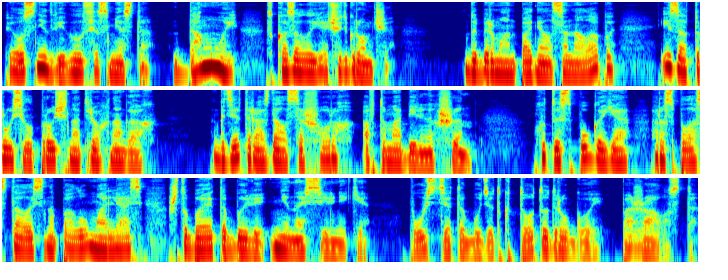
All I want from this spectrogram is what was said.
Пес не двигался с места. «Домой!» — сказала я чуть громче. Доберман поднялся на лапы и затрусил прочь на трех ногах. Где-то раздался шорох автомобильных шин. От испуга я распласталась на полу, молясь, чтобы это были не насильники. Пусть это будет кто-то другой, пожалуйста.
